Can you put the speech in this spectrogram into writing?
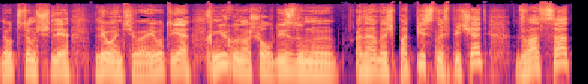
вот в том числе Леонтьева. И вот я книжку нашел, изданную, она, значит, подписана в печать 20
